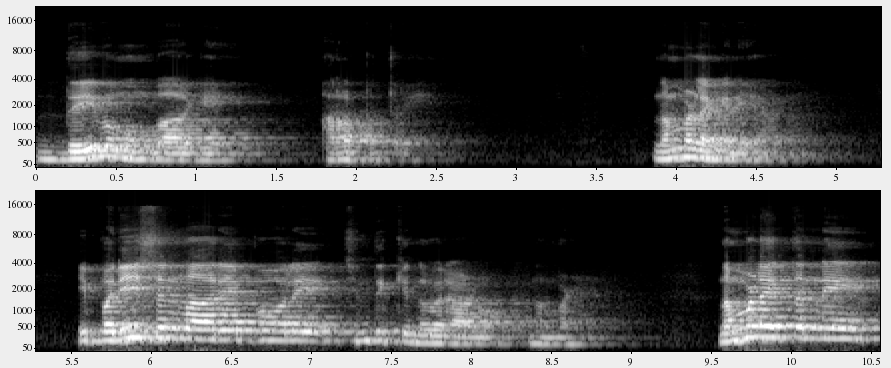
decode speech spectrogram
ദൈവമുമ്പാകെ അറപ്പത്രേ. നമ്മൾ എങ്ങനെയാണ് ഈ പരീശന്മാരെ പോലെ ചിന്തിക്കുന്നവരാണോ നമ്മൾ? നമ്മളെ തന്നെ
